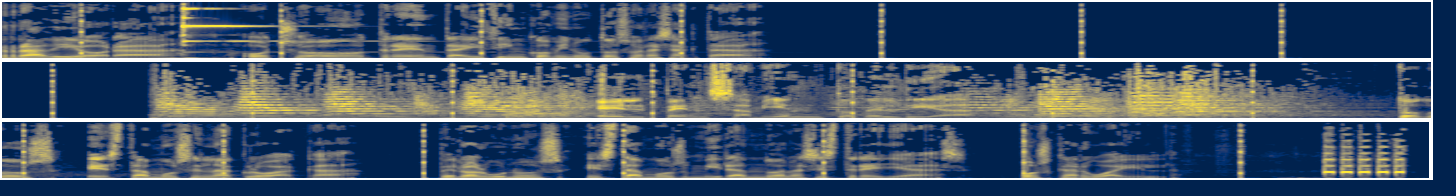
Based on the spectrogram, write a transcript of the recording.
Radio Hora. 8.35 minutos hora exacta. El pensamiento del día. Todos estamos en la cloaca, pero algunos estamos mirando a las estrellas. Oscar Wilde.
